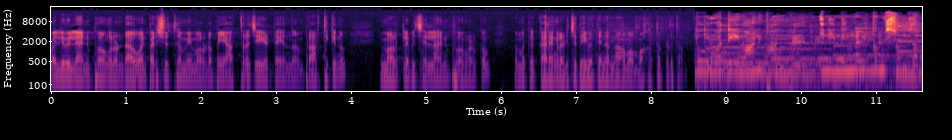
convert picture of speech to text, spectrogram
വലിയ വലിയ അനുഭവങ്ങൾ ഉണ്ടാകുവാൻ പരിശുദ്ധ അമ്മ മകളോടൊപ്പം യാത്ര ചെയ്യട്ടെ എന്ന് പ്രാർത്ഥിക്കുന്നു. ഇമ്മകൾക്ക് മകൾക്ക് ലഭിച്ച എല്ലാ അനുഭവങ്ങൾക്കും നമുക്ക് കരങ്ങളടിച്ച് ദൈവത്തിന്റെ നാമം മഹത്വപ്പെടുത്താം. പൂർവ ദൈവാനുഭവങ്ങൾ ഇനി നിങ്ങൾക്കും സ്വന്തം.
